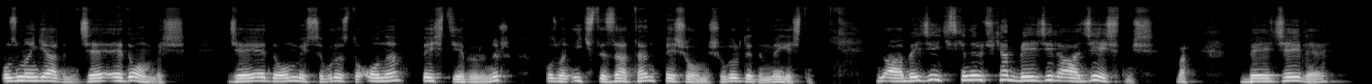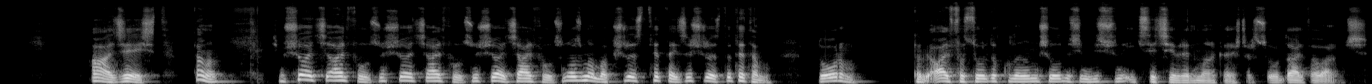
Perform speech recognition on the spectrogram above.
O zaman geldim. CE de 15. CE de 15 ise burası da 10'a 5 diye bölünür. O zaman x de zaten 5 olmuş olur dedim ve geçtim. Şimdi ABC ikizkenar üçgen BC ile AC eşitmiş. Bak BC ile AC eşit. Tamam. Şimdi şu açı alfa olsun, şu açı alfa olsun, şu açı alfa olsun. O zaman bak şurası teta ise şurası da teta mı? Doğru mu? Tabii alfa soruda kullanılmış olduğu için biz şunu x'e çevirelim arkadaşlar. Soruda alfa varmış.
